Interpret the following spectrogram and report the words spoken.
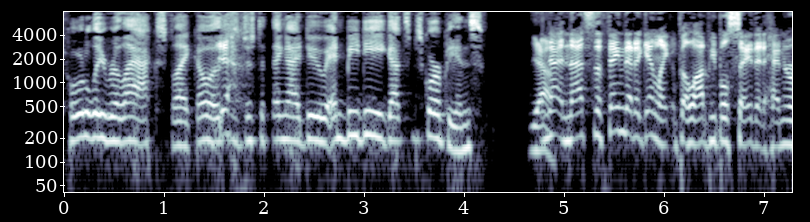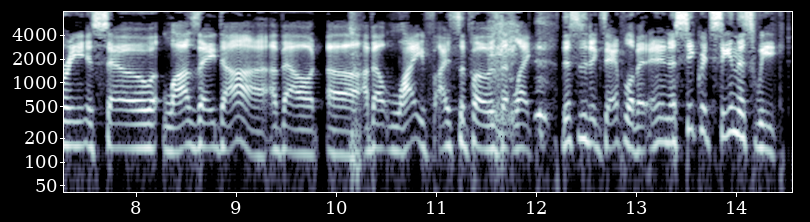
totally relaxed. Like, oh, this Yeah. is just a thing I do. NBD got some scorpions. Yeah. And, that- and that's the thing that again, like a lot of people say that Henry is so laissez da about uh, about life. I suppose that like this is an example of it. And in a secret scene this week,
